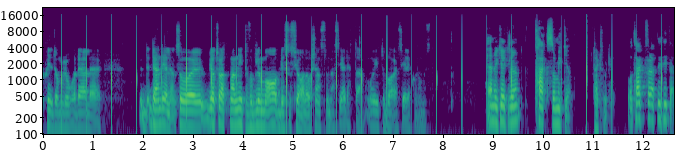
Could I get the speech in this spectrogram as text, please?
skidområde eller den delen. Så eh, jag tror att man inte får glömma av det sociala och känslomässiga i detta och inte bara se det ekonomiskt. Henrik Ekelund, tack så mycket. Tack så mycket. Och tack för att ni tittar.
